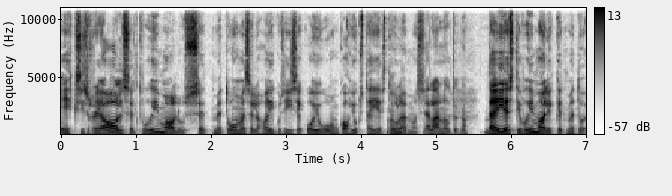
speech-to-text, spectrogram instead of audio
ehk siis reaalselt võimalus, et me toome selle haiguse ise koju, on kahjuks täiesti mm -hmm. olemas. jalanõudega mm. -hmm. täiesti võimalik, et me to-,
